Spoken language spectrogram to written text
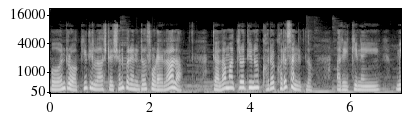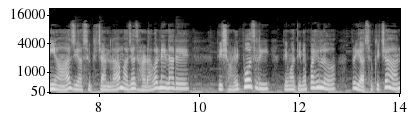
पण रॉकी तिला स्टेशनपर्यंत सोडायला आला. त्याला मात्र तिनं खरं खरं सांगितलं अरे की नाही मी आज यासुकीचानला माझ्या झाडावर नेणार आहे. ती शाळेत पोहोचली. तेव्हा तिनं पाहिलं तर यासुकीचान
